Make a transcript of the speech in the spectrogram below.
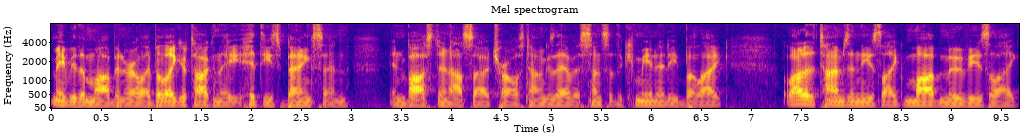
maybe the mob in real life. But like you're talking, they hit these banks in in Boston outside of Charlestown because they have a sense of the community. But like a lot of the times in these like mob movies, like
